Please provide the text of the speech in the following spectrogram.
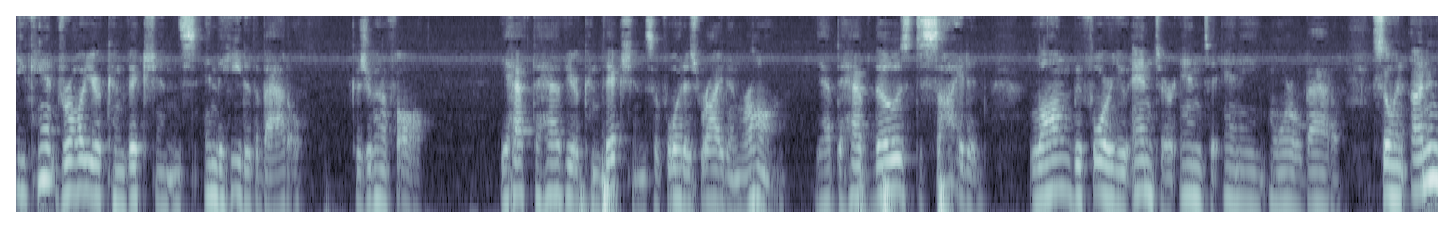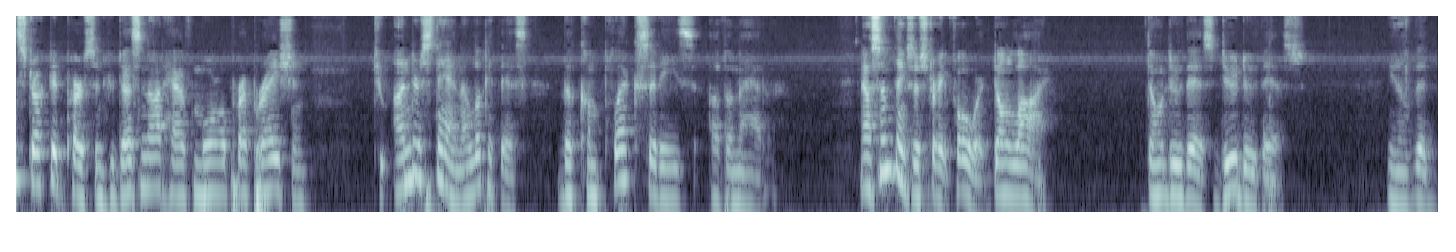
you can't draw your convictions in the heat of the battle because you're going to fall. You have to have your convictions of what is right and wrong. You have to have those decided long before you enter into any moral battle. So, an uninstructed person who does not have moral preparation to understand, now look at this, the complexities of a matter. Now, some things are straightforward. Don't lie. Don't do this. Do do this. You know, the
